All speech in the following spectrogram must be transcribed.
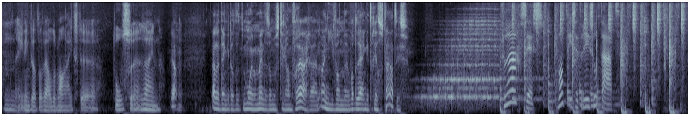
Hm, Nee, ik denk dat dat wel de belangrijkste tools eh, zijn. Nou, dan denk ik dat het een mooi moment is om eens te gaan vragen aan Annie van wat het eigenlijk het resultaat is. Vraag 6. Wat is het resultaat?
